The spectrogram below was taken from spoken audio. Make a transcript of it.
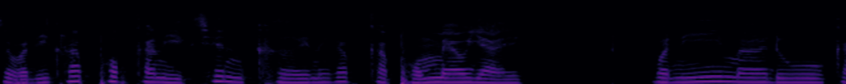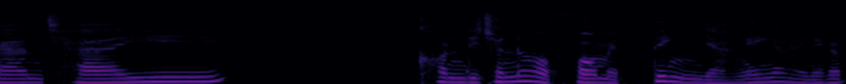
สวัสดีครับพบกันอีกเช่นเคยนะครับกับผมแมวใหญ่ วันนี้มาดูการใช้ conditional formatting อย่างง่าย ๆนะครับ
